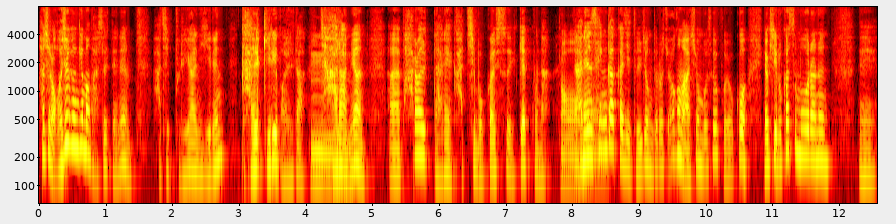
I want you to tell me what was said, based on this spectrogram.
사실 어제 경기만 봤을 때는 아직 브리안 힐은 갈 길이 멀다. 음. 잘하면 8월 아, 달에 같이 못 갈 수 있겠구나. 어. 라는 생각까지 들 정도로 조금 아쉬운 모습을 보였고 역시 루카스 모라는 네,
